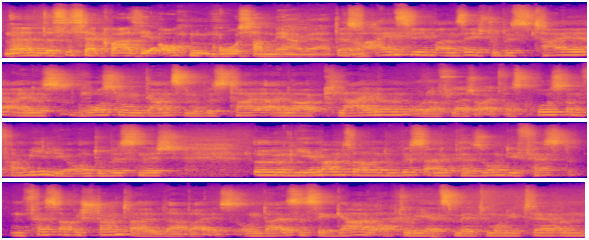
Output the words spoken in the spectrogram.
Ne? Das ist ja quasi auch ein großer Mehrwert. Das ne? Vereinsleben an sich, du bist Teil eines Großen und Ganzen, du bist Teil einer kleinen oder vielleicht auch etwas größeren Familie und du bist nicht irgendjemand, sondern du bist eine Person, die fest, ein fester Bestandteil dabei ist. Und da ist es egal, ob du jetzt mit monetären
